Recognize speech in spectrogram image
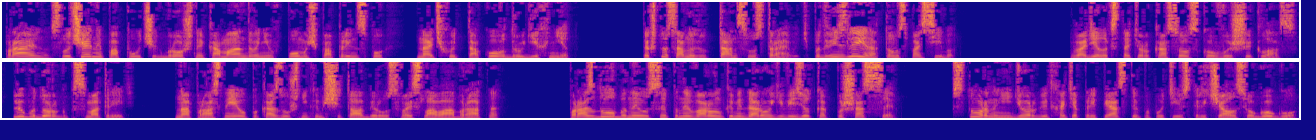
Правильно, случайный попутчик, брошенный командованием в помощь по принципу «нать хоть такого, других нет». Так что со мной тут танцы устраивать? Подвезли, и на том спасибо. Водила, кстати, Рокоссовского высший класс. Любо дорого посмотреть. Напрасно я его показушником считал, беру свои слова обратно. По раздолбанной и усыпанной воронками дороге везет как по шоссе. В стороны не дергает, хотя препятствий по пути встречалось ого-го.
